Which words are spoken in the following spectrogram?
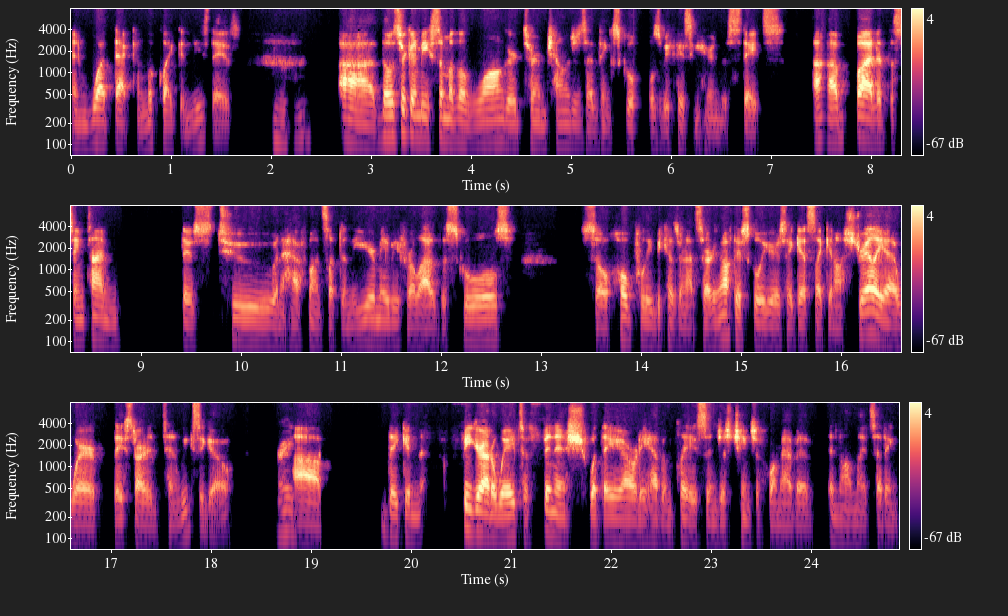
and what that can look like in these days. Mm-hmm. Uh, those are going to be some of the longer term challenges I think schools will be facing here in the States. Uh, but at the same time, there's two and a half months left in the year, maybe for a lot of the schools. So hopefully, because they're not starting off their school years, I guess like in Australia where they started ten weeks ago, right. uh, they can figure out a way to finish what they already have in place and just change the format of it in an online setting.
